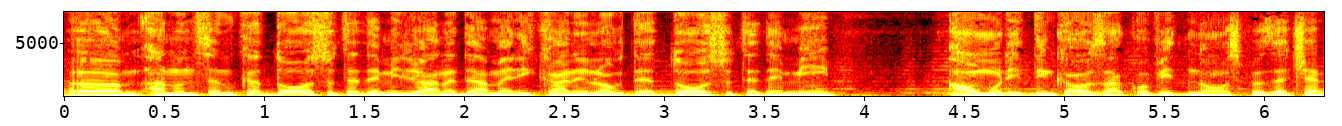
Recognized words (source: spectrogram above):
uh, anunțând că 200 de milioane de americani în loc de 200 de mii au murit din cauza COVID-19. Uh,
